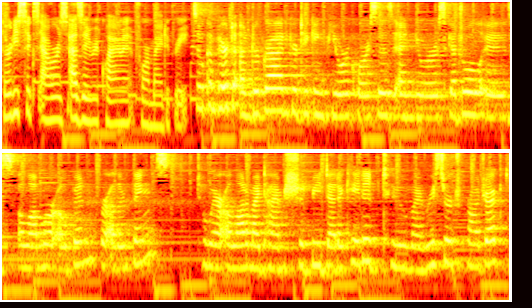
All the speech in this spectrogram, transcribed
36 hours as a requirement for my degree. So, compared to undergrad, you're taking fewer courses, and your schedule is a lot more open for other things to where a lot of my time should be dedicated to my research project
